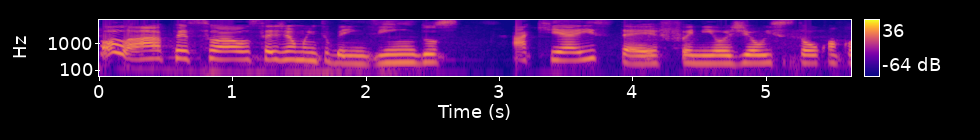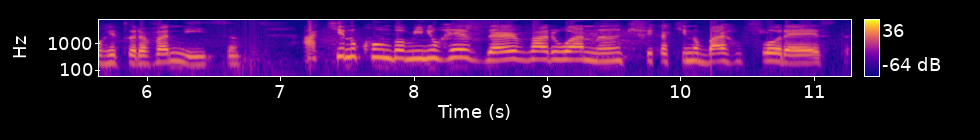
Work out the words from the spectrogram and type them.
Olá, pessoal, sejam muito bem-vindos. Aqui é a Stephanie. Hoje eu estou com a corretora Vanessa, aqui no condomínio Reserva Aruanã, que fica aqui no bairro Floresta.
